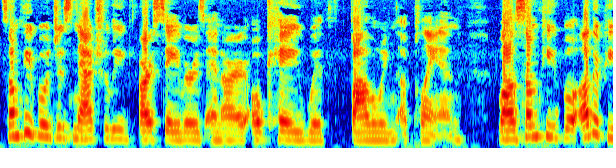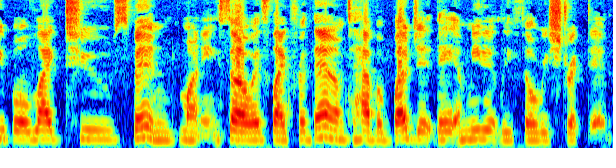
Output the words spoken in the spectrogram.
some people just naturally are savers and are okay with following a plan. While some people, other people like to spend money. So it's like for them to have a budget, they immediately feel restricted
